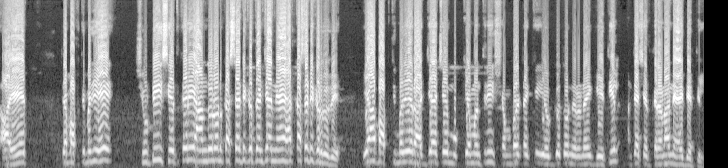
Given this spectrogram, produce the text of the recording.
आहेत त्या बाबतीमध्ये हे शेवटी शेतकरी आंदोलन कशासाठी करत त्यांच्या न्याय हक्कासाठी करत होते. या बाबतीमध्ये राज्याचे मुख्यमंत्री शंभर टक्के योग्य तो निर्णय घेतील आणि त्या शेतकऱ्यांना न्याय देतील.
